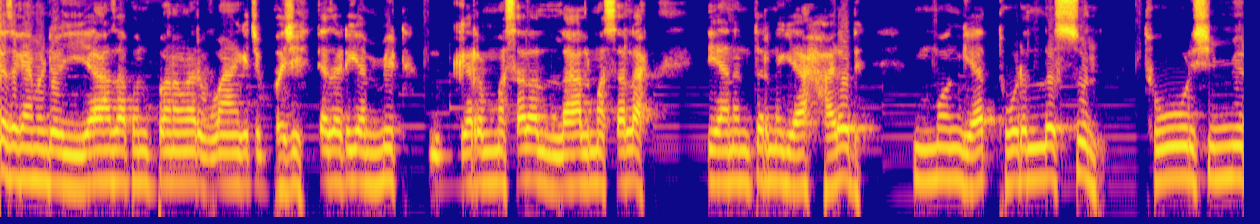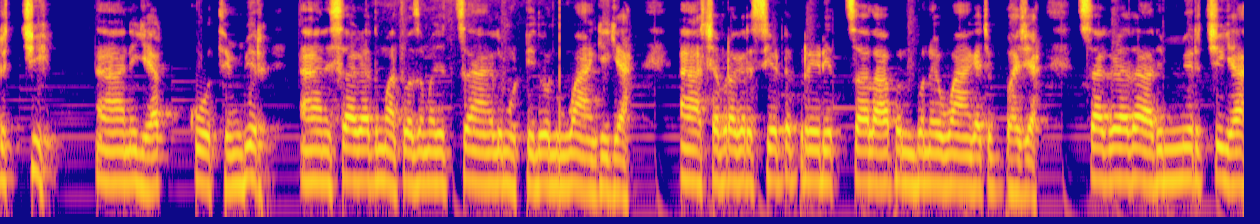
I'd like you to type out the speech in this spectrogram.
कसं काय मंडळी आज आपण बनवणार वांग्याची भजी. त्यासाठी घ्या मीठ गरम मसाला लाल मसाला. त्यानंतर न घ्या हळद. मग घ्या थोडं लसूण थोडीशी मिरची आणि घ्या कोथिंबीर. आणि सगळ्यात महत्त्वाचं म्हणजे चांगली मोठी दोन वांगी घ्या. अशा प्रकारे सेटअप रेडी चला आपण बनवूया वांग्याच्या भज्या. सगळ्यात आधी मिरची घ्या.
